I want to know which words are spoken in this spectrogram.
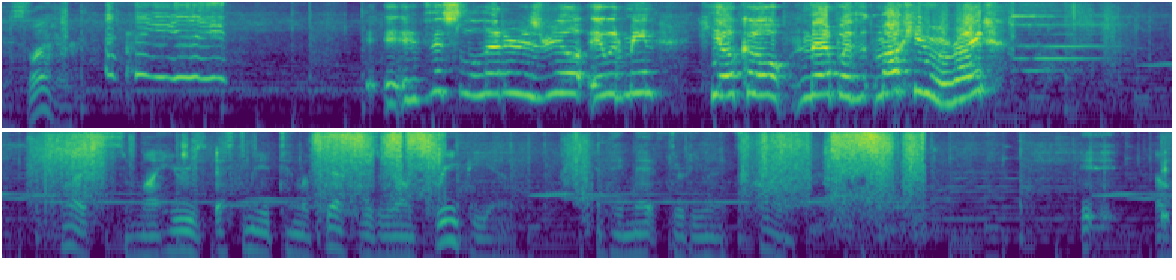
This letter. If this letter is real, it would mean Hiyoko met up with Mahiru, right? Plus, Mahiru's estimated time of death was around 3 p.m. and they met 30 minutes prior. It, it-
